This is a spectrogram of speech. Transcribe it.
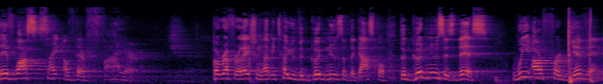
They've lost sight of their fire. But, Reformation, let me tell you the good news of the gospel. The good news is this we are forgiven.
